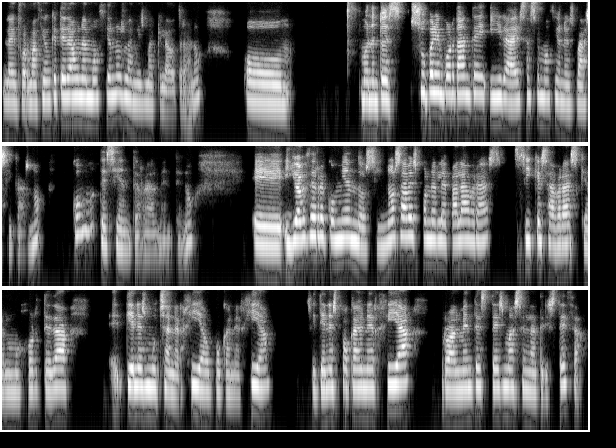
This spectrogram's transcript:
La información que te da una emoción no es la misma que la otra, ¿no? O, bueno, entonces, súper importante ir a esas emociones básicas, ¿no? Cómo te sientes realmente, ¿no? Eh, y yo a veces recomiendo, si no sabes ponerle palabras, sí que sabrás que a lo mejor te da, eh, tienes mucha energía o poca energía. Si tienes poca energía, probablemente estés más en la tristeza.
